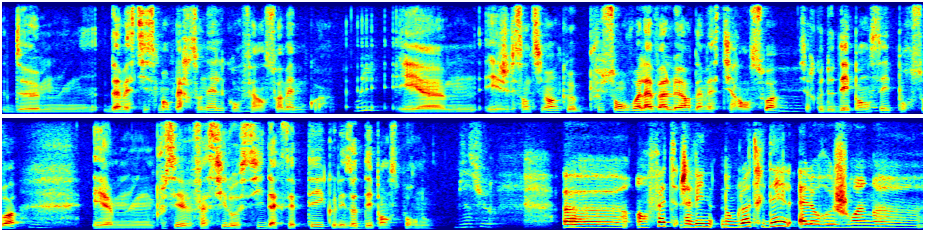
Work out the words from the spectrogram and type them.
d'investissement personnel qu'on fait en soi-même. quoi. Et, euh, et j'ai le sentiment que plus on voit la valeur d'investir en soi, mhm. c'est-à-dire que de dépenser pour soi, mhm. et euh, plus c'est facile aussi d'accepter que les autres dépensent pour nous. Bien sûr. Euh, en fait, j'avais donc l'autre idée, elle rejoint,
